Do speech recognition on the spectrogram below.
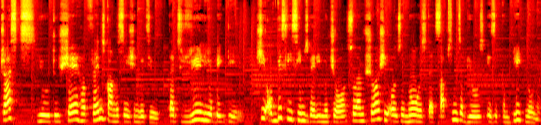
trusts you to share her friend's conversation with you. That's really a big deal. She obviously seems very mature, so I'm sure she also knows that substance abuse is a complete no no.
